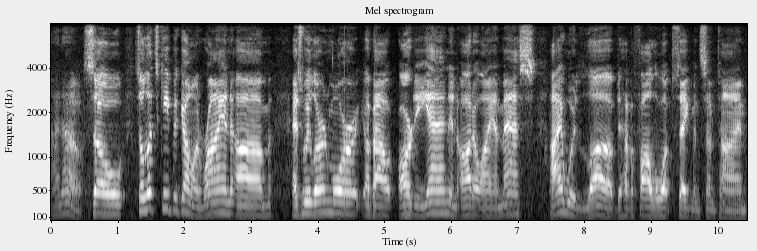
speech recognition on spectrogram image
I know. So so let's keep it going, Ryan. Um, as we learn more about RDN and AutoIMS, I would love to have a follow up segment sometime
